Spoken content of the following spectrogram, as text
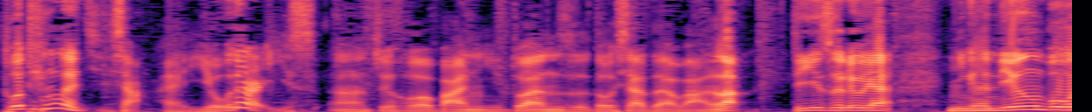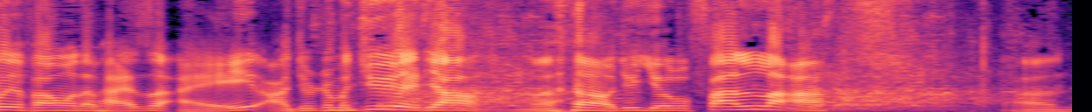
多听了几下，哎，有点意思啊。最后把你段子都下载完了，第一次留言，你肯定不会翻我的牌子，哎啊，就这么倔强，我就有翻了啊，嗯，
